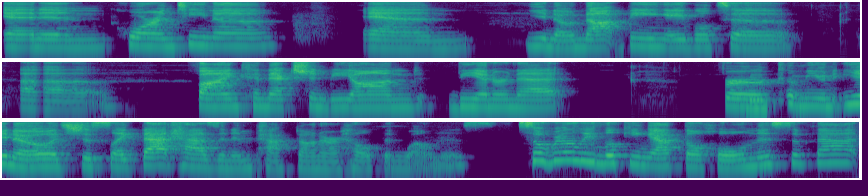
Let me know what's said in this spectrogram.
and in quarantina and you know not being able to uh, find connection beyond the internet for mm-hmm. community you know it's just like that has an impact on our health and wellness so really looking at the wholeness of that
